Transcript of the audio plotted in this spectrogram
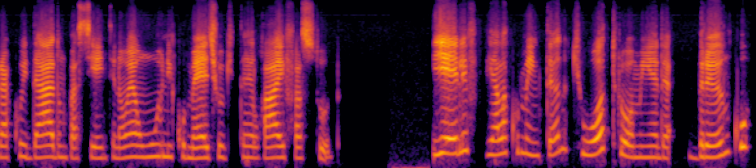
para cuidar de um paciente, não é um único médico que está lá e faz tudo. E ele e ela comentando que o outro homem era branco,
